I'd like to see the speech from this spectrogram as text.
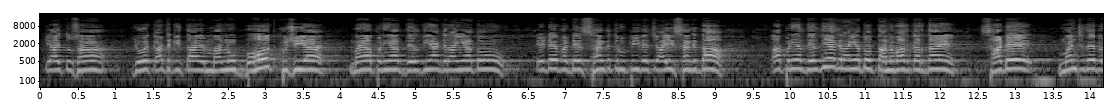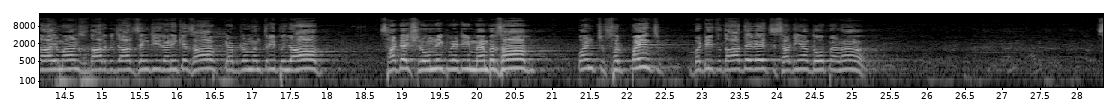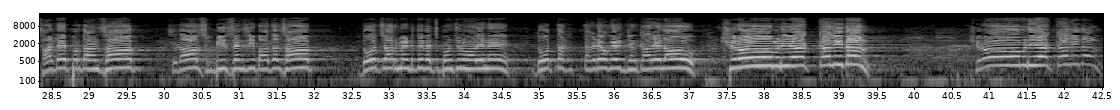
ਕਿ ਅੱਜ ਤੁਸੀਂ ਜੋ ਇਕੱਠ ਕੀਤਾ ਹੈ ਮਨ ਨੂੰ ਬਹੁਤ ਖੁਸ਼ੀ ਹੈ ਮੈਂ ਆਪਣੀਆਂ ਦਿਲ ਦੀਆਂ ਗਰਾਈਆਂ ਤੋਂ ਏਡੇ ਵੱਡੇ ਸੰਗਤ ਰੂਪੀ ਵਿੱਚ ਆਈ ਸੰਗਤਾਂ ਆਪਣੀਆਂ ਦਿਲ ਦੀਆਂ ਗਰਾਈਆਂ ਤੋਂ ਧੰਨਵਾਦ ਕਰਦਾ ਏ। ਸਾਡੇ ਮੰਚ ਦੇ ਬਿਰਾਜਮਾਨ ਸਰਦਾਰ ਗੁਜਾਰ ਸਿੰਘ ਜੀ, ਰਣੀਕੇ ਸਾਹਿਬ, ਕੈਪਟਨ ਮੰਤਰੀ ਪੰਜਾਬ, ਸਾਡੇ ਸ਼੍ਰੋਮਣੀ ਕਮੇਟੀ ਮੈਂਬਰ ਸਾਹਿਬ ਪੰਚ ਸਰਪੰਚ ਵੱਡੀ ਤਦਾਦ ਦੇ ਵਿੱਚ ਸਾਡੀਆਂ ਦੋ ਭੈਣਾਂ। ਸਾਡੇ ਪ੍ਰਧਾਨ ਸਾਹਿਬ, ਸਰਦਾਰ ਸੁਖਬੀਰ ਸਿੰਘ ਜੀ ਬਾਦਲ ਸਾਹਿਬ 2-4 ਮਿੰਟ ਦੇ ਵਿੱਚ ਪਹੁੰਚਣ ਵਾਲੇ ਨੇ। ਦੋ ਤੱਕ ਤਗੜੇ ਹੋ ਕੇ ਜਨਕਾਰੇ ਲਾਓ। ਸ਼੍ਰੋਮਣੀ ਅਕਾਲੀ ਦਲ! ਸ਼੍ਰੋਮਣੀ ਅਕਾਲੀ ਦਲ!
